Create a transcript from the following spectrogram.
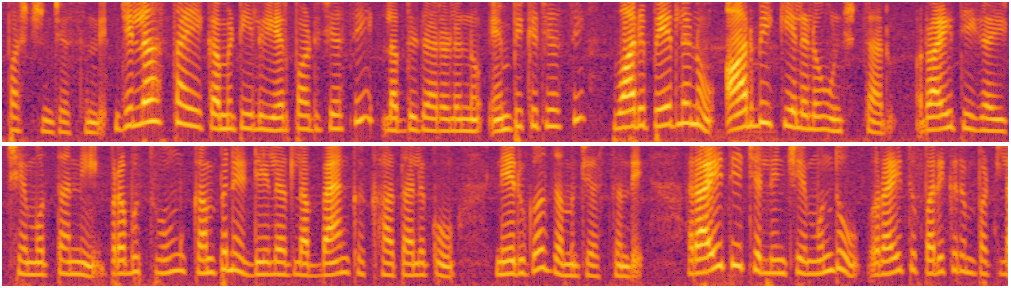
స్పష్టం చేసింది. జిల్లా స్థాయి కమిటీలు ఏర్పాటు చేసి లబ్ధిదారులను ఎంపిక చేసి వారి పేర్లను ఆర్బీకేలలో ఉంచుతారు. రాయితీగా ఇచ్చే మొత్తాన్ని ప్రభుత్వం కంపెనీ డీలర్ల బ్యాంక్ ఖాతాలకు నేరుగా జమ చేస్తుంది. రాయితీ చెల్లించే ముందు రైతు పరికరం పట్ల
